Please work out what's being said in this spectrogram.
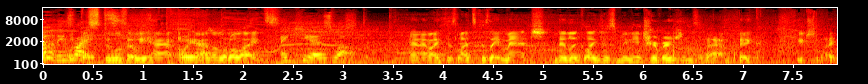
oh, these with lights. the stools that we have. Oh yeah, the little lights. Ikea as well. And I like these lights because they match. They look like just miniature versions of that big, huge light.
